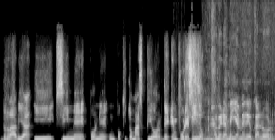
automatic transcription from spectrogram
rabia y sí me pone un poquito más peor de enfurecido. A ver, a mí ya me dio calor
